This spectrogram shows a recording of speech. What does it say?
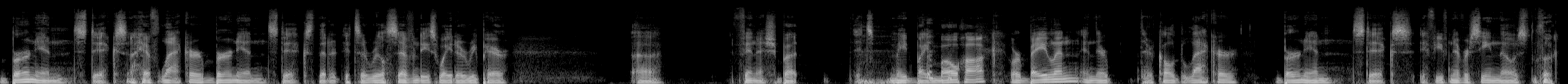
burn-in sticks. I have lacquer burn-in sticks that it- it's a real '70s way to repair uh, finish, but it's made by Mohawk or Behlen, and they're they're called lacquer burn-in sticks. If you've never seen those, look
